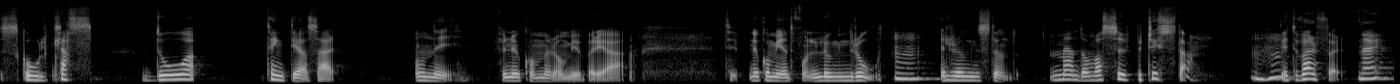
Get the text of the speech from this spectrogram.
skolklass. Då tänkte jag så här, åh nej, för nu kommer de ju börja typ, nu kommer jag inte få en lugn ro, Mm. en lugn stund. Men de var supertysta. Mhm. Vet du varför? Nej.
